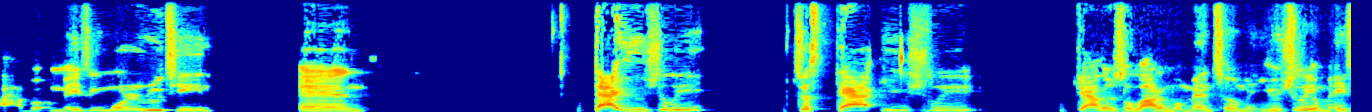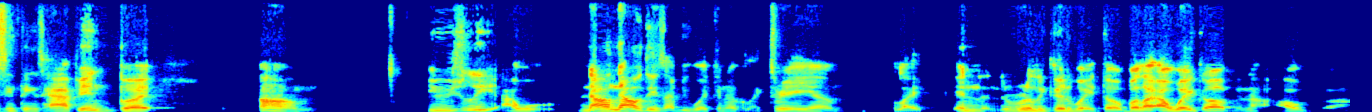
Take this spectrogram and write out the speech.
I have an amazing morning routine, and that usually, just that usually gathers a lot of momentum and usually amazing things happen. But um, usually I will, now, nowadays, I'd be waking up at like 3 a.m., like in a really good way though. But like I wake up and I'll um,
